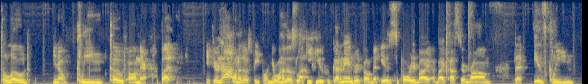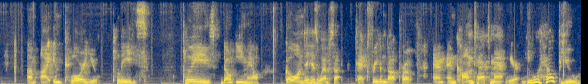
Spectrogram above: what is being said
to load, you know, clean code on there. But if you're not one of those people and you're one of those lucky few who've got an Android phone that is supported by by custom ROM that is clean, um, I implore you, please please don't email. Go onto his website, techfreedom.pro, and, and contact Matt here. He will help you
